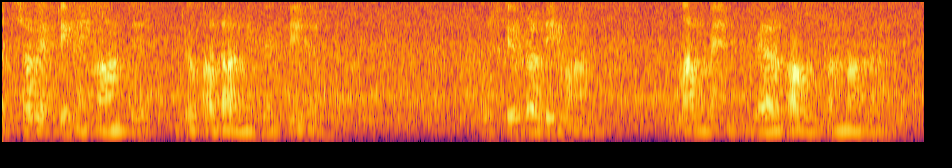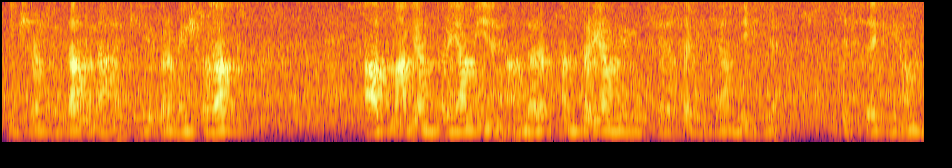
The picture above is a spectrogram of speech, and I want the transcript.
अच्छा व्यक्ति नहीं मानते, जो अधार्मिक व्यक्ति है, उसके प्रति हम मन में वैर भाव उत्पन्न ना करें। ईश्वर से प्रार्थना है कि ये परमेश्वर आप, आत्मा के अंतर्यामी हैं, अंदर, अंतर्यामी रूप से ऐसा विज्ञान दीजिए, जिससे कि हम,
